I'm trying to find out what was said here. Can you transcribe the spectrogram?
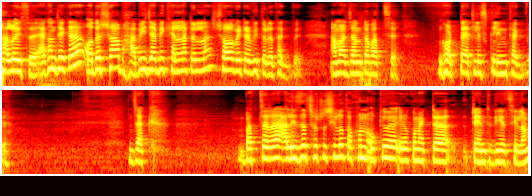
ভালো হয়েছে এখন থেকে ওদের সব হাবি জাবি খেলনা টেলনা সব এটার ভিতরে থাকবে। আমার জানটা বাচ্ছে। ঘরটা অ্যাটলিস্ট ক্লিন থাকবে। যাক, বাচ্চারা আলিজা ছোট ছিল, তখন ওকেও এরকম একটা টেন্ট দিয়েছিলাম।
